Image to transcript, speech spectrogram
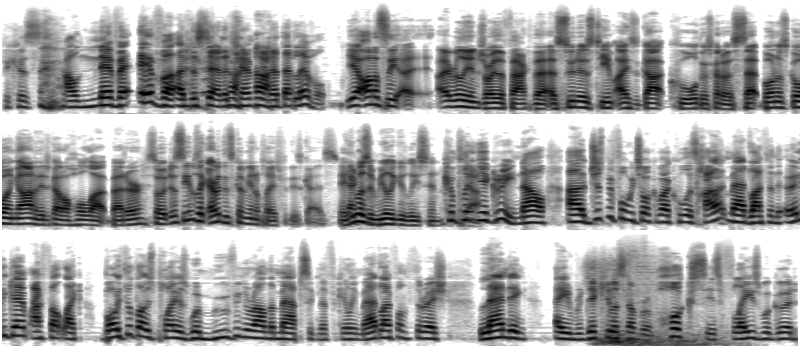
because I'll never ever understand a champion at that level. Yeah, honestly, I, I really enjoy the fact that as soon as Team Ice got cool, there's kind of a set bonus going on, and they just got a whole lot better. So it just seems like everything's coming into place for these guys. Yeah, he was a really good Lee Sin. Completely yeah. agree. Now, uh, just before we talk about cool, let's highlight Mad Life in the early game. I felt like both of those players were moving around the map significantly. Mad Life on Thresh, landing a ridiculous number of hooks. His flays were good.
